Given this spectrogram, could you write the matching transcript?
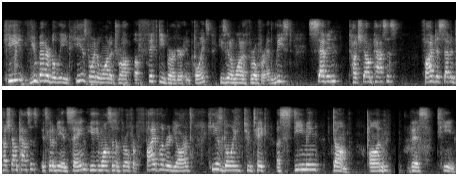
He, you better believe, he is going to want to drop a 50 burger in points. He's going to want to throw for at least seven touchdown passes, five to seven touchdown passes. It's going to be insane. He wants to throw for 500 yards. He is going to take a steaming dump on this team.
